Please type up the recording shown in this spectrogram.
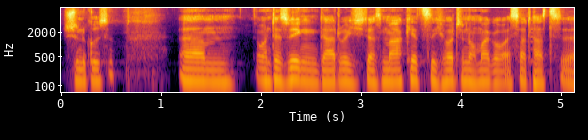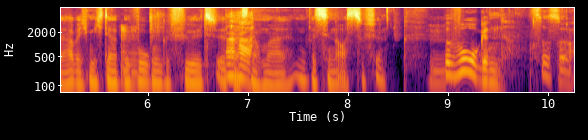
Schöne Grüße. Ähm, und deswegen, dadurch, dass Marc jetzt sich heute nochmal geäußert hat, äh, habe ich mich da mhm. bewogen gefühlt, äh, das nochmal ein bisschen auszuführen. Mhm. Bewogen. So, so.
